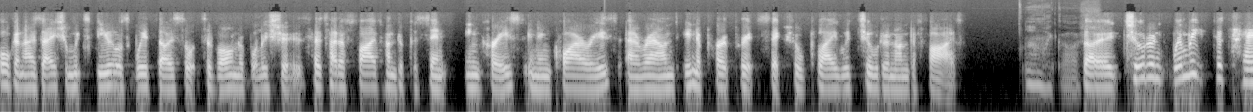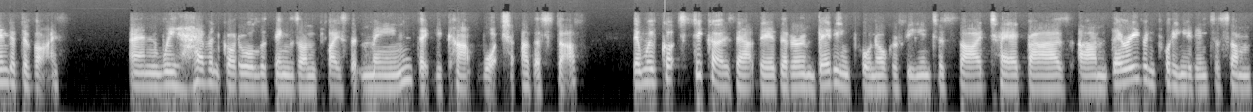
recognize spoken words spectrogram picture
organisation, which deals with those sorts of vulnerable issues, has had a 500% increase in inquiries around inappropriate sexual play with children under five. Oh my gosh. So, children, when we just hand a device and we haven't got all the things on place that mean that you can't watch other stuff, then we've got sickos out there that are embedding pornography into side tag bars. Um, they're even putting it into some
